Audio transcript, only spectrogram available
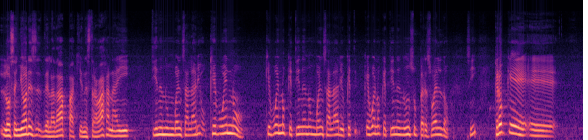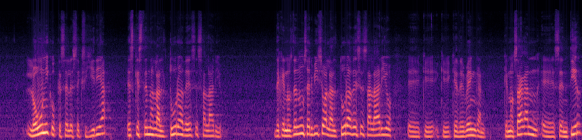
los señores de la DAPA, quienes trabajan ahí, tienen un buen salario, qué bueno, qué bueno que tienen un buen salario, qué, qué bueno que tienen un super sueldo. ¿sí? Creo que eh, lo único que se les exigiría es que estén a la altura de ese salario de que nos den un servicio a la altura de ese salario eh, que, que- devengan, que nos hagan eh, sentir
